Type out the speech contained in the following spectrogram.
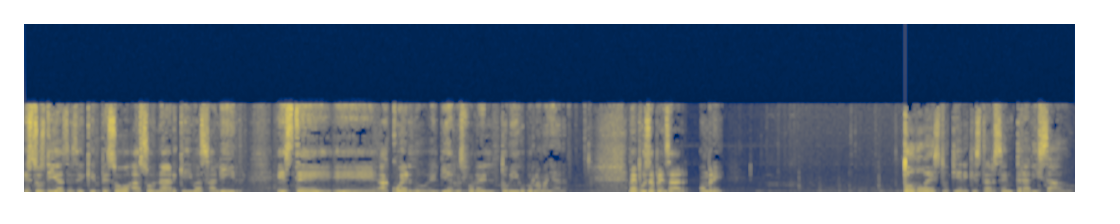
estos días desde que empezó a sonar que iba a salir este eh, acuerdo el viernes por el domingo por la mañana, me puse a pensar, hombre, todo esto tiene que estar centralizado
